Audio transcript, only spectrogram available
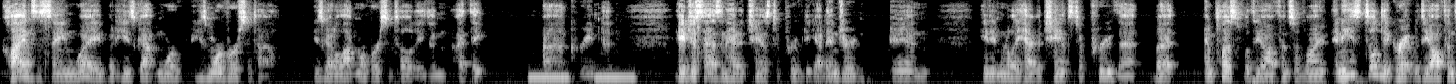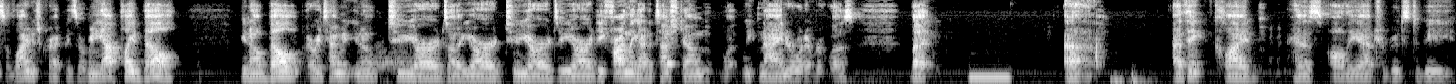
Clyde's the same way, but he's got more. He's more versatile. He's got a lot more versatility than I think uh, Kareem did. He just hasn't had a chance to prove. He got injured, and he didn't really have a chance to prove that. But and plus with the offensive line, and he still did great with the offensive line as crappy as I mean, he outplayed Bell You know, Bell every time you know two yards, a yard, two yards, a yard. He finally got a touchdown, what week nine or whatever it was. But uh, I think Clyde has all the attributes to be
